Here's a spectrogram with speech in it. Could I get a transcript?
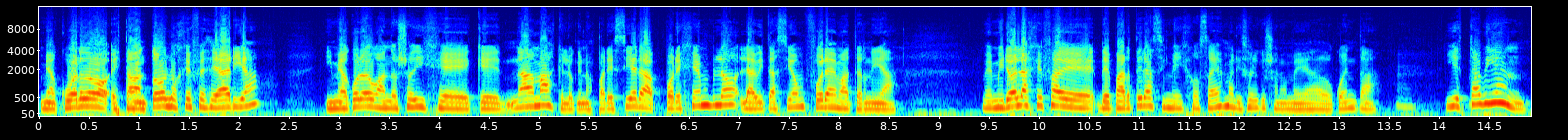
me acuerdo, estaban todos los jefes de área, y me acuerdo cuando yo dije que nada más que lo que nos pareciera, por ejemplo, la habitación fuera de maternidad. Me miró la jefa de, parteras y me dijo, ¿sabes Marisol que yo no me había dado cuenta? Mm. Y está bien,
